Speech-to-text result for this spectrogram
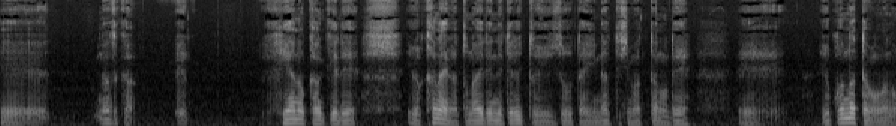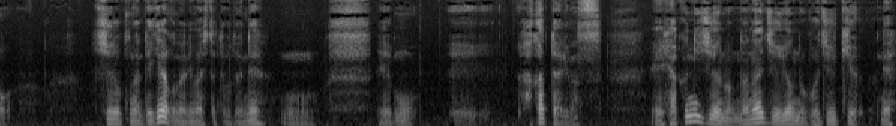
えーなぜか、えー部屋の関係で、今、家内が隣で寝てるという状態になってしまったので、えー横になったままの収録ができなくなりましたということでね、うん。えーもう、えー測ってあります。120の74の59ね、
